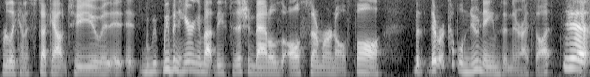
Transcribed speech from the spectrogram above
really kind of stuck out to you? It, it, we've been hearing about these position battles all summer and all fall. But there were a couple new names in there. I thought. Yeah.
